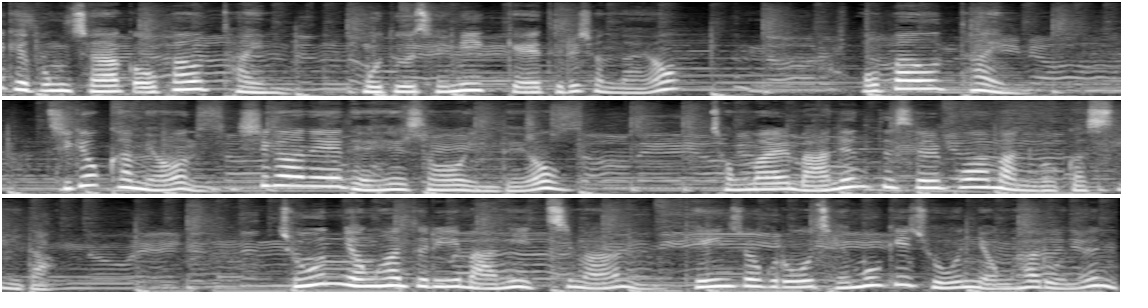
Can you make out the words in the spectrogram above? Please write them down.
오늘의 개봉작 About Time 모두 재미있게 들으셨나요? About Time 직역하면 시간에 대해서인데요. 정말 많은 뜻을 포함한 것 같습니다. 좋은 영화들이 많이 있지만 개인적으로 제목이 좋은 영화로는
